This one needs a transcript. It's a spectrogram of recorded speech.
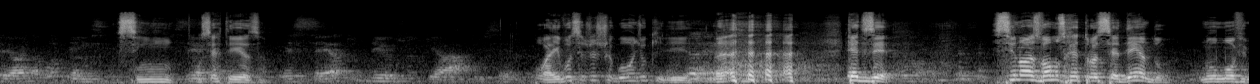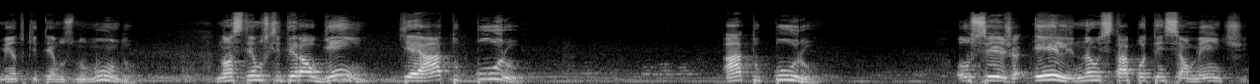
posterior da potência. Sim, com certeza. Exceto Deus, que é ato sempre. Pô, aí você já chegou onde eu queria. Né? Quer dizer, se nós vamos retrocedendo no movimento que temos no mundo, nós temos que ter alguém que é ato puro. Ato puro. Ou seja, ele não está potencialmente.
